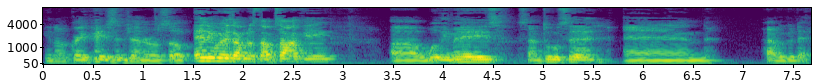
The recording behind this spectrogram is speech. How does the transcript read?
you know, great pages in general. So anyways, I'm going to stop talking. Uh, Willie Mays, Santurce, and have a good day.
